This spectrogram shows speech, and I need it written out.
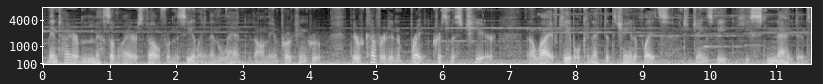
and the entire mess of wires fell from the ceiling and landed on the approaching group. They were covered in a bright Christmas cheer, and a live cable connected the chain of lights to Jing's feet. He snagged it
